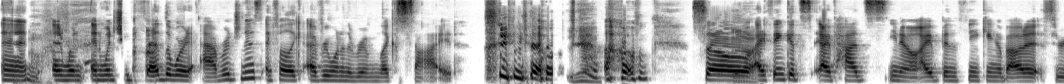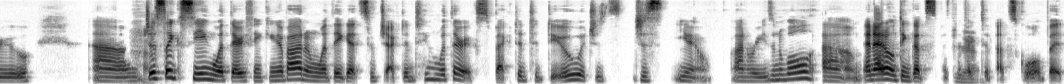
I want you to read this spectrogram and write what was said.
and oh. and when and when she said the word averageness i felt like everyone in the room like sighed you know yeah. Um, so yeah. i think it's i've had you know i've been thinking about it through um, huh. just like seeing what they're thinking about and what they get subjected to and what they're expected to do which is just you know unreasonable um, and i don't think that's specific yeah. to that school but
